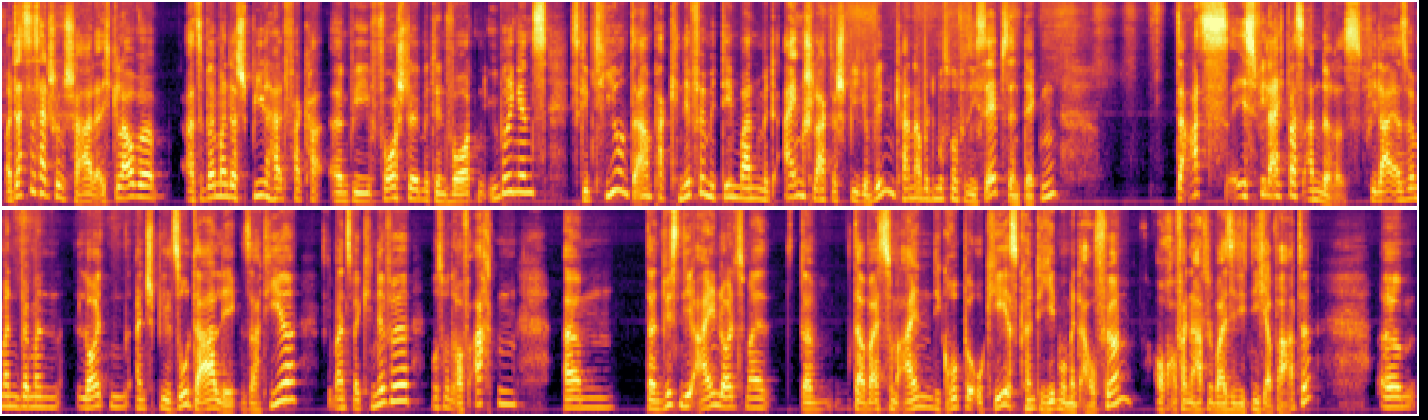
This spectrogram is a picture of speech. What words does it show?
Und das ist halt schon schade. Ich glaube, also wenn man das Spiel halt irgendwie vorstellt mit den Worten, übrigens, es gibt hier und da ein paar Kniffe, mit denen man mit einem Schlag das Spiel gewinnen kann, aber die muss man für sich selbst entdecken. Das ist vielleicht was anderes. Vielleicht, also wenn man, wenn man Leuten ein Spiel so darlegt und sagt, hier, es gibt ein, zwei Kniffe, muss man darauf achten, ähm, dann wissen die einen Leute mal, da, da weiß zum einen die Gruppe, okay, es könnte jeden Moment aufhören, auch auf eine Art und Weise, die ich nicht erwarte. Ähm,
